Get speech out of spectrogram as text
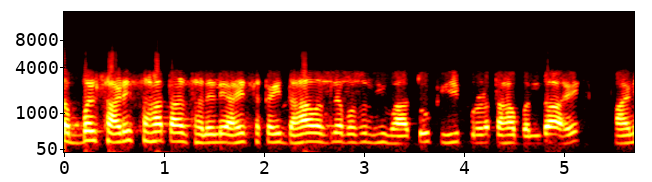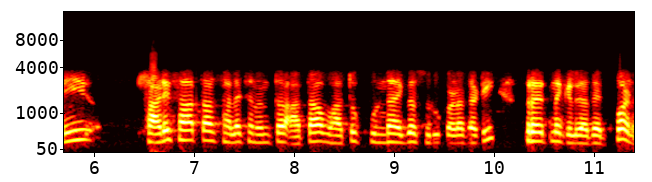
तब्बल साडेसहा तास झालेले आहेत. सकाळी दहा वाजल्यापासून ही वाहतूक ही पूर्णतः बंद आहे. आणि साडेसहा तास झाल्याच्यानंतर आता वाहतूक पुन्हा एकदा सुरू करण्यासाठी प्रयत्न केले जात आहेत. पण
